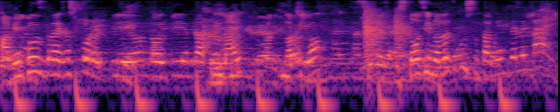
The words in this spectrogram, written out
Amigos, gracias por el video. No olviden darle like, manito arriba. Si les gustó, si no les gustó, también denle like.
